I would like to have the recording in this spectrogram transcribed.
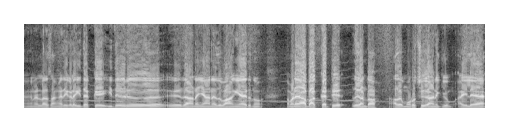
അങ്ങനെയുള്ള സംഗതികൾ. ഇതൊക്കെ ഇതൊരു ഇതാണ് ഞാനത് വാങ്ങിയായിരുന്നു. നമ്മുടെ ആ ബക്കറ്റ് ഇത് കണ്ടോ? അത് മുറിച്ച് കാണിക്കും. അതിലെ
